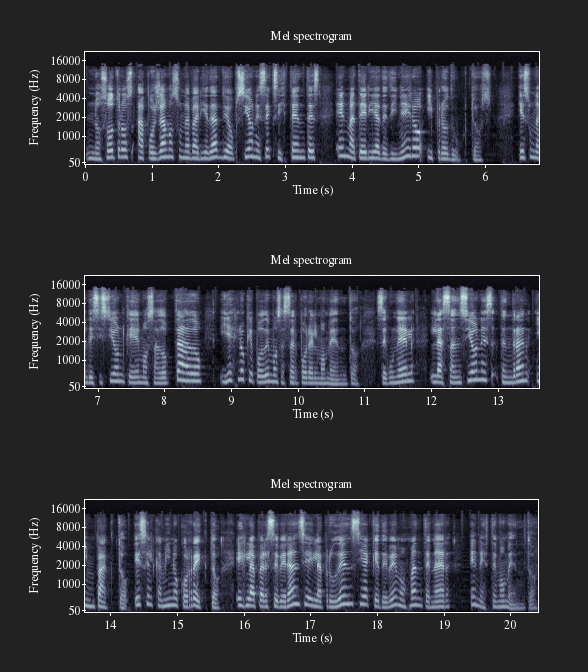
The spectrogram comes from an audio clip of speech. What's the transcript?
Nosotros apoyamos una variedad de opciones existentes en materia de dinero y productos. Es una decisión que hemos adoptado y es lo que podemos hacer por el momento. Según él, las sanciones tendrán impacto. Es el camino correcto. Es la perseverancia y la prudencia que debemos mantener en este momento.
